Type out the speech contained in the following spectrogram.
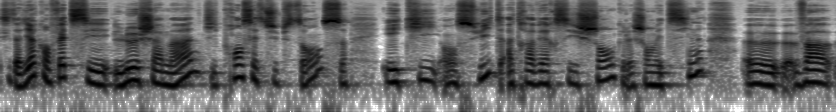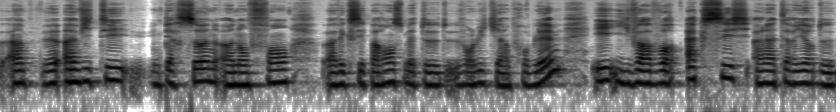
C'est-à-dire qu'en fait c'est le chaman qui prend cette substance et qui ensuite, à travers ses chants, que la chant médecine, euh, va inviter une personne, un enfant, avec ses parents, se mettre devant lui qui a un problème, et il va avoir accès à l'intérieur de,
